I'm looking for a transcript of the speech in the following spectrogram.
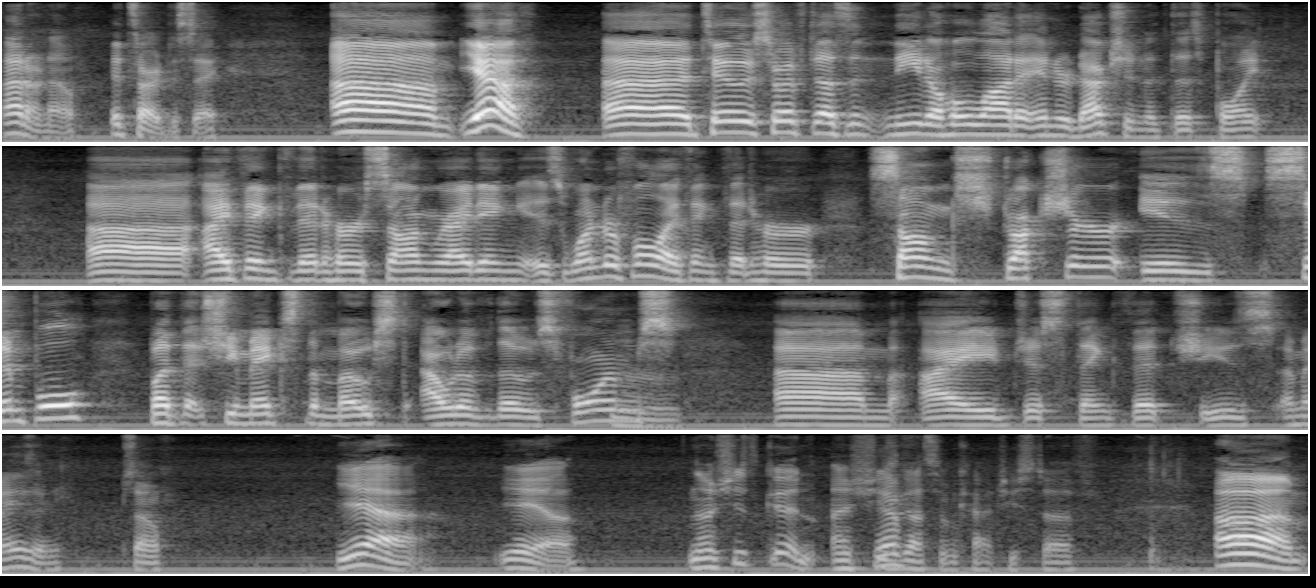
I don't know. It's hard to say. Um, yeah. Uh, Taylor Swift doesn't need a whole lot of introduction at this point. Uh, I think that her songwriting is wonderful. I think that her song structure is simple, but that she makes the most out of those forms. Um, I just think that she's amazing. So, yeah, yeah. No, she's good. Uh, she's Yeah. got some catchy stuff. Um.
